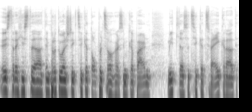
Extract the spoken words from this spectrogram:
Österreich ist der Temperaturanstieg ca. doppelt so hoch als im globalen Mittel, also ca. 2 Grad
